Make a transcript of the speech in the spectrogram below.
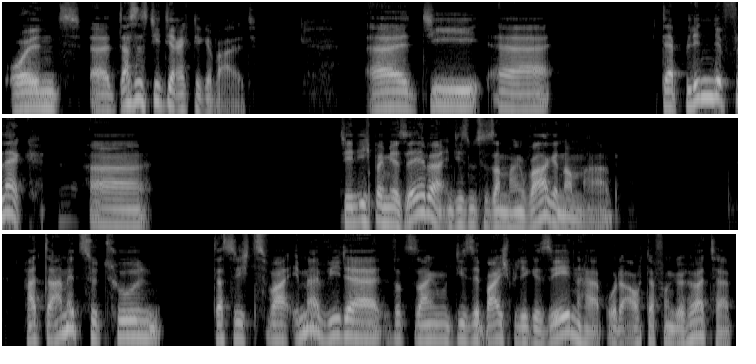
Und äh, das ist die direkte Gewalt. Äh, die äh, der blinde Fleck, äh, den ich bei mir selber in diesem Zusammenhang wahrgenommen habe, hat damit zu tun, dass ich zwar immer wieder sozusagen diese Beispiele gesehen habe oder auch davon gehört habe,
